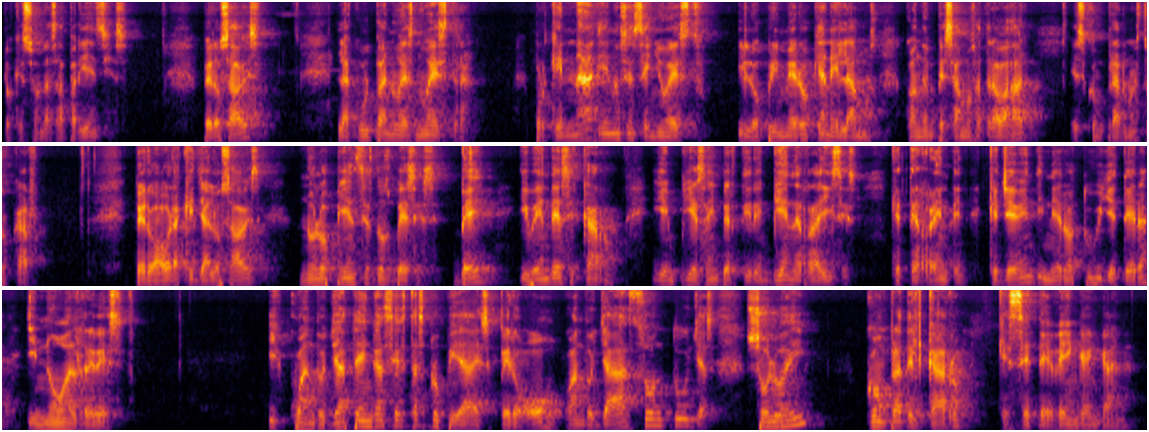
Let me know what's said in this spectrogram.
lo que son las apariencias. Pero sabes, la culpa no es nuestra, porque nadie nos enseñó esto. Y lo primero que anhelamos cuando empezamos a trabajar es comprar nuestro carro. Pero ahora que ya lo sabes, no lo pienses dos veces. Ve y vende ese carro y empieza a invertir en bienes raíces que te renten, que lleven dinero a tu billetera y no al revés. Y cuando ya tengas estas propiedades, pero ojo, cuando ya son tuyas, solo ahí, cómprate el carro que se te venga en gana.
